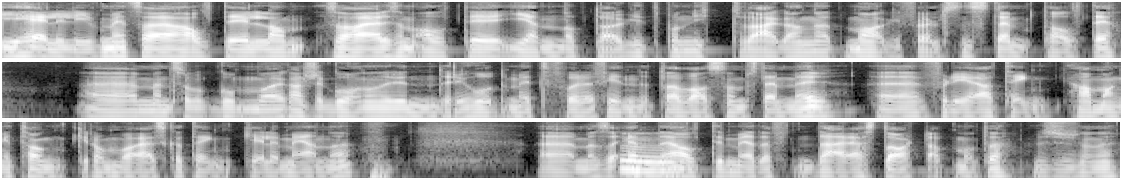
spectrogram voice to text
i hele livet mitt så har jeg alltid land, så har jeg liksom alltid gjenoppdaget på nytt hver gang at magefølelsen stemte alltid. Eh, men så må jeg kanskje gå noen runder i hodet mitt for å finne ut av hva som stemmer. eh, fordi jeg har, tenk, har mange tanker om hva jeg skal tenke eller mene. Eh, men så ender jeg alltid med det der jeg starta, på en måte, hvis du skjønner.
